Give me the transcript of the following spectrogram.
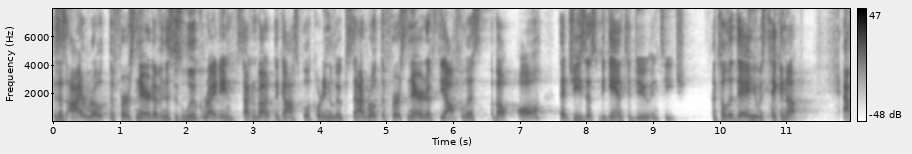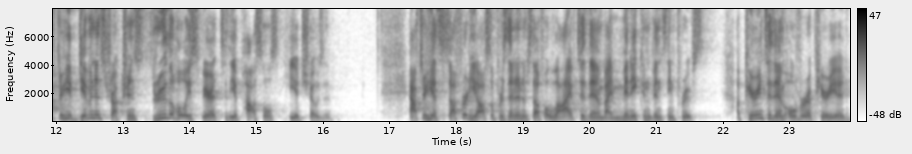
It says, I wrote the first narrative, and this is Luke writing. He's talking about the gospel according to Luke. He said, I wrote the first narrative, Theophilus, about all that Jesus began to do and teach until the day he was taken up after he had given instructions through the Holy Spirit to the apostles he had chosen. After he had suffered, he also presented himself alive to them by many convincing proofs, appearing to them over a period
